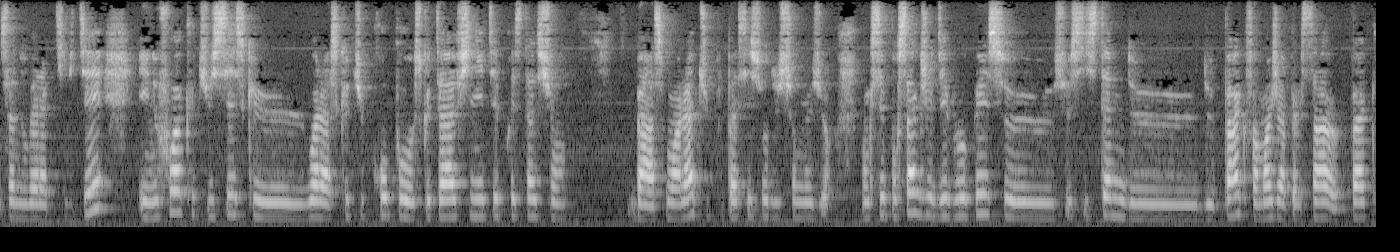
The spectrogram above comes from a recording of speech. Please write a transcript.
sa nouvelle activité et une fois que tu sais ce que, voilà, ce que tu proposes, que tu as affiné tes prestations, ben à ce moment-là, tu peux passer sur du sur-mesure. Donc c'est pour ça que j'ai développé ce, système de, de pack. Enfin moi j'appelle ça pack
